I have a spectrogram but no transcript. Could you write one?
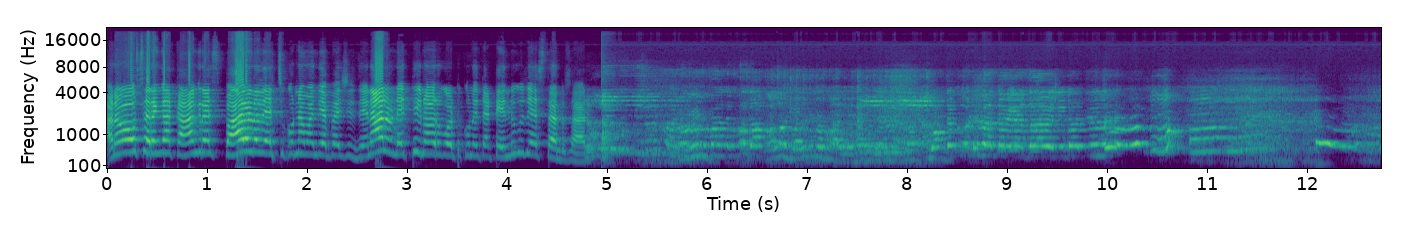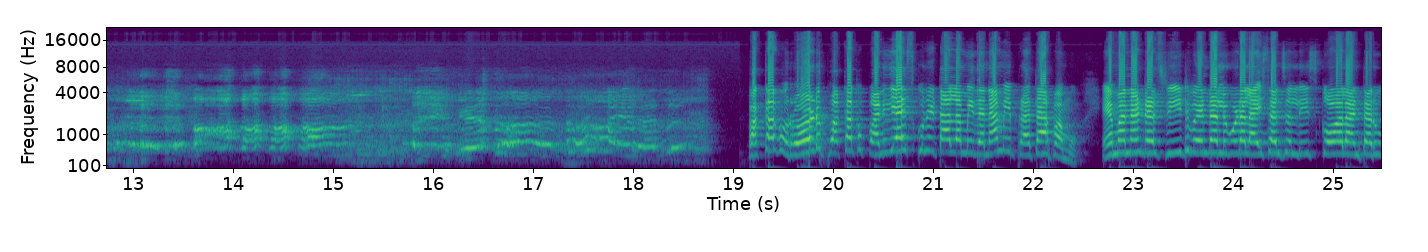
అనవసరంగా కాంగ్రెస్ పాలన తెచ్చుకున్నామని చెప్పేసి జనాలు నెత్తి నోరు కొట్టుకునేటట్టు ఎందుకు చేస్తారు సారు? మీ ప్రతాపము. ఏమన్నంటే స్ట్రీట్ వెండర్లు కూడా లైసెన్సులు తీసుకోవాలంటారు.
